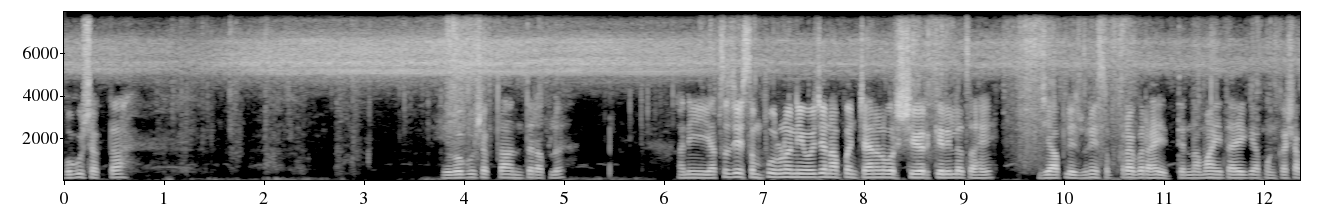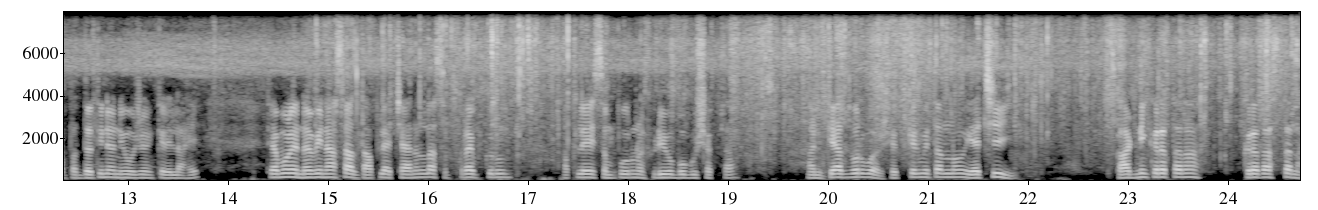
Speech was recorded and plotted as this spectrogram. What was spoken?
बघू शकता. हे बघू शकता अंतर आपलं. आणि याचं जे संपूर्ण नियोजन आपण चॅनलवर शेअर केलेलंच आहे जे आपले जुने सबस्क्रायबर आहेत त्यांना माहीत आहे की आपण कशा पद्धतीनं नियोजन केलेलं आहे. त्यामुळे नवीन असाल तर आपल्या चॅनलला सबस्क्राईब करून आपले संपूर्ण व्हिडिओ बघू शकता. आणि त्याचबरोबर शेतकरी मित्रांनो याची काढणी करताना करत असताना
